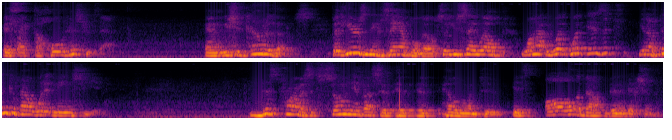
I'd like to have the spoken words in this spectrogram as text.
It's like the whole history of that. And we should go to those. But here's an example, though. So you say, well, why, what, what is it? You know, think about what it means to you. This promise that so many of us have, have, have held on to, it's all about benediction.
